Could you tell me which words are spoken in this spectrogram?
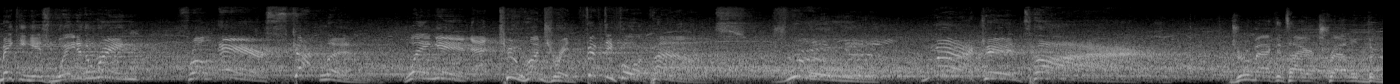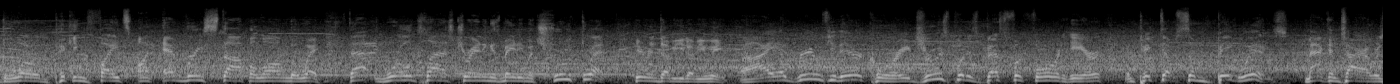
Making his way to the ring from Ayr Scotland, weighing in at 254 pounds, Drew Drew McIntyre traveled the globe picking fights on every stop along the way. That world-class training has made him a true threat here in WWE. I agree with you there, Corey. Drew has put his best foot forward here and picked up some big wins. McIntyre was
